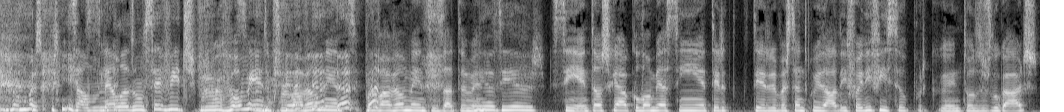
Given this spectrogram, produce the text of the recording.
uma experiência. Salmonela de um ceviche, provavelmente. Provavelmente, provavelmente, exatamente. Meu Deus. Sim, então cheguei à Colômbia assim a ter que ter bastante cuidado e foi difícil, porque em todos os lugares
